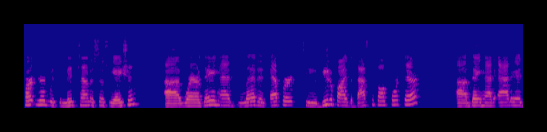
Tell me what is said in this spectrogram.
partnered with the Midtown Association, uh, where they had led an effort to beautify the basketball court there. Um, they had added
